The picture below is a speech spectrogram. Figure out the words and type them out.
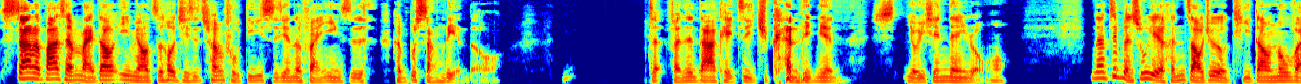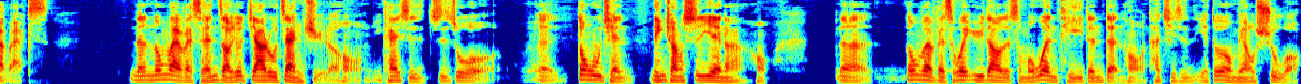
杀了八成，买到疫苗之后，其实川普第一时间的反应是很不赏脸的哦。这反正大家可以自己去看，里面有一些内容哦。那这本书也很早就有提到 Novavax，那 Novavax 很早就加入战局了吼，一开始制作呃动物前临床试验啊吼，那 nova 会遇到的什么问题等等吼，它其实也都有描述哦。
